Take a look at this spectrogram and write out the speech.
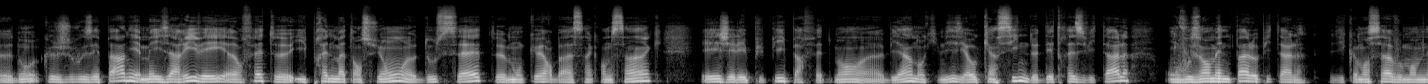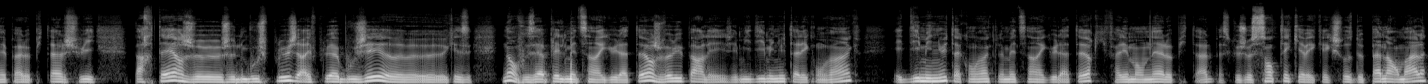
euh, dont- que je vous épargne, mais ils arrivent et euh, en fait, euh, ils prennent ma tension, euh, 12-7, euh, mon cœur bat à 55 et j'ai les pupilles parfaitement euh, bien. Donc ils me disent, il n'y a aucun signe de détresse vitale. on vous emmène pas à l'hôpital. J'ai dit comment ça, vous m'emmenez pas à l'hôpital? Je suis par terre, je, je ne bouge plus, j'arrive plus à bouger. euh, non, vous appelez le médecin régulateur, je veux lui parler. J'ai mis 10 minutes à les convaincre et 10 minutes à convaincre le médecin régulateur qu'il fallait m'emmener à l'hôpital parce que je sentais qu'il y avait quelque chose de pas normal,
